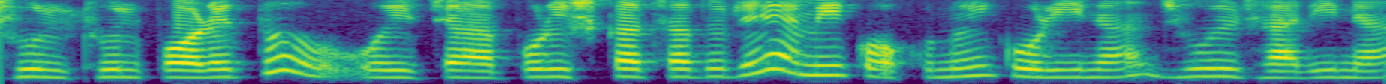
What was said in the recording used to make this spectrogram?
ঝুল ঠুল পড়ে তো, ওই চা, পরিষ্কার চাদরে আমি কখনোই করি না, ঝুল ঝাড়ি না।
